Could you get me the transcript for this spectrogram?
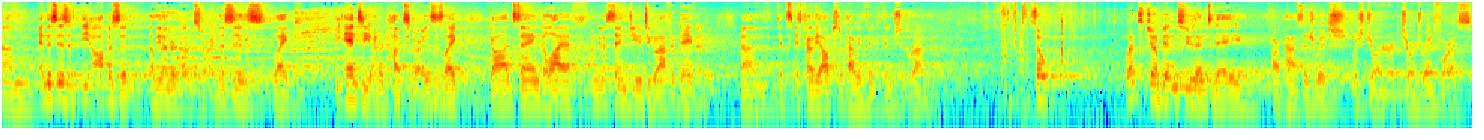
um, and this is the opposite of the underdog story. This is like the anti-underdog story. This is like God saying, Goliath, I'm going to send you to go after David. Um, it's, it's kind of the opposite of how we think things should run. So let's jump into then today our passage which, which George, George read for us.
